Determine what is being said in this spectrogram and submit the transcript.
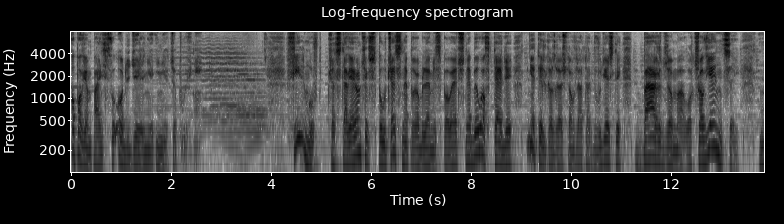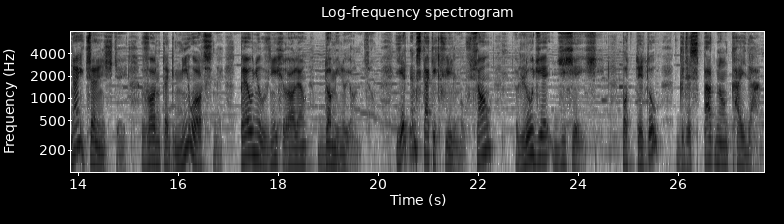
opowiem Państwu oddzielnie i nieco później. Filmów przedstawiających współczesne problemy społeczne było wtedy, nie tylko zresztą w latach dwudziestych, bardzo mało. Co więcej, najczęściej wątek miłosny pełnił w nich rolę dominującą. Jednym z takich filmów są Ludzie dzisiejsi, podtytuł Gdy spadną kajdany.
